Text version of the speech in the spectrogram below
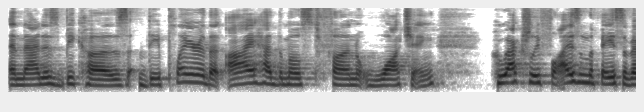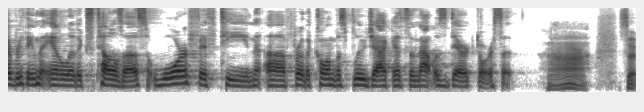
and that is because the player that I had the most fun watching, who actually flies in the face of everything the analytics tells us, wore 15 uh, for the Columbus Blue Jackets, and that was Derek Dorsett. Ah, so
